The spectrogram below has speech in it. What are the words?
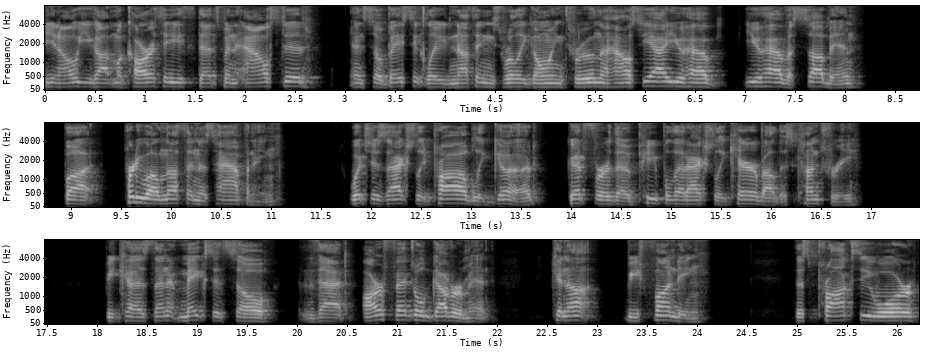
you know, you got McCarthy that's been ousted. And so basically nothing's really going through in the House. Yeah, you have you have a sub in, but pretty well nothing is happening, which is actually probably good. Good for the people that actually care about this country. Because then it makes it so that our federal government cannot be funding this proxy war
